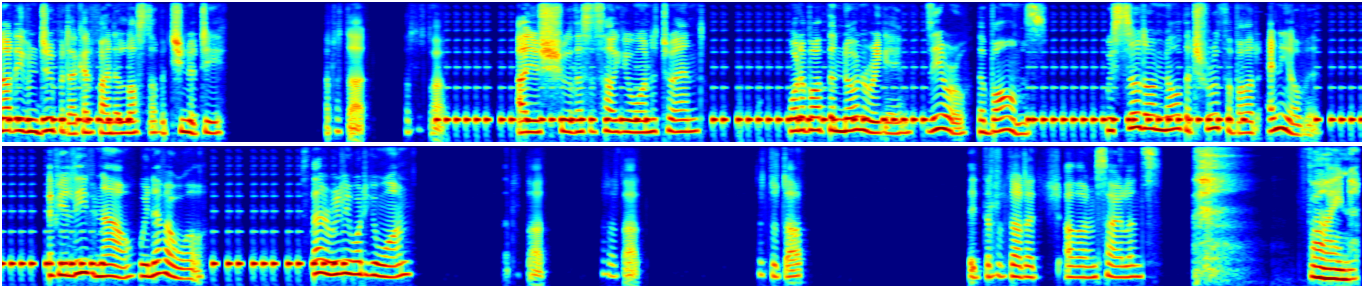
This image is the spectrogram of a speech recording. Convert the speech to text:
Not even Jupiter can find a lost opportunity. Are you sure this is how you want it to end? What about the nonary game? Zero, the bombs. We still don't know the truth about any of it. If you leave now, we never will. Is that really what you want? Dot, dot, dot, dot, dot, dot, dot. They dot, dot, at each other in silence. Fine.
